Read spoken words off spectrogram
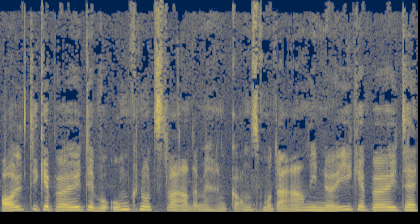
alte Gebäude, die umgenutzt werden. Wir haben ganz moderne, neue Gebäude.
